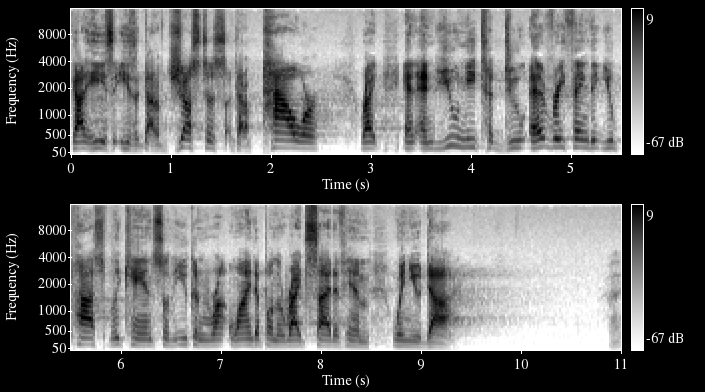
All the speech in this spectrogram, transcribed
God, He's, he's a God of justice, a God of power, right? And, and you need to do everything that you possibly can so that you can wind up on the right side of Him when you die. Right?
